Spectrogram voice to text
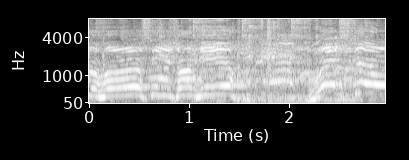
the horses on here. Let's do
